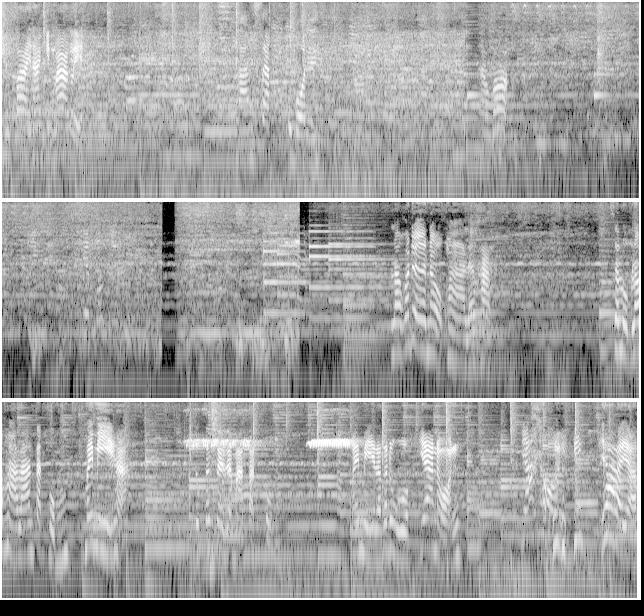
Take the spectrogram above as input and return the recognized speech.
อยู่ป้ายน่ากินมากเลย ร้านแซ่บอุบลเราก็เราก็เดินออกมาแล้วค่ะ สรุปเราหาร้านตัดผมไม่มีค่ะ ทุกตั้งใจจะมาตัดผม ไม่มีแล้วก็ดูหญ้าหนอนย่าถอนหญ้าอะไรอะ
